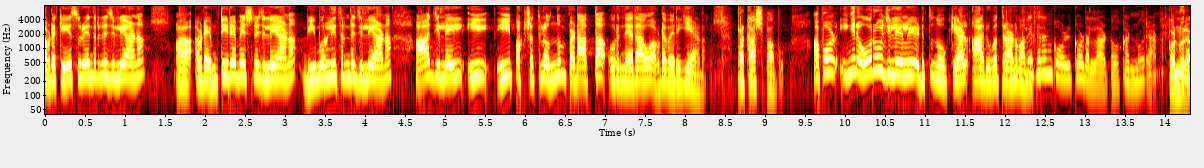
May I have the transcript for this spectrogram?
അവിടെ കെ സുരേന്ദ്രന്റെ ജില്ലയാണ് അവിടെ എം ടി രമേശിന്റെ ജില്ലയാണ് വി മുരളീധരന്റെ ജില്ലയാണ്. ആ ജില്ലയിൽ ഈ ഈ പക്ഷത്തിലൊന്നും പെടാത്ത ഒരു നേതാവ് അവിടെ വരികയാണ് പ്രകാശ് ബാബു. അപ്പോൾ ഇങ്ങനെ ഓരോ ജില്ലകളിൽ എടുത്തു നോക്കിയാൽ ആ രൂപത്തിലാണ് വന്നത്. മുരളീധരൻ കോഴിക്കോടല്ല കേട്ടോ കണ്ണൂരാണ്. കണ്ണൂരാ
